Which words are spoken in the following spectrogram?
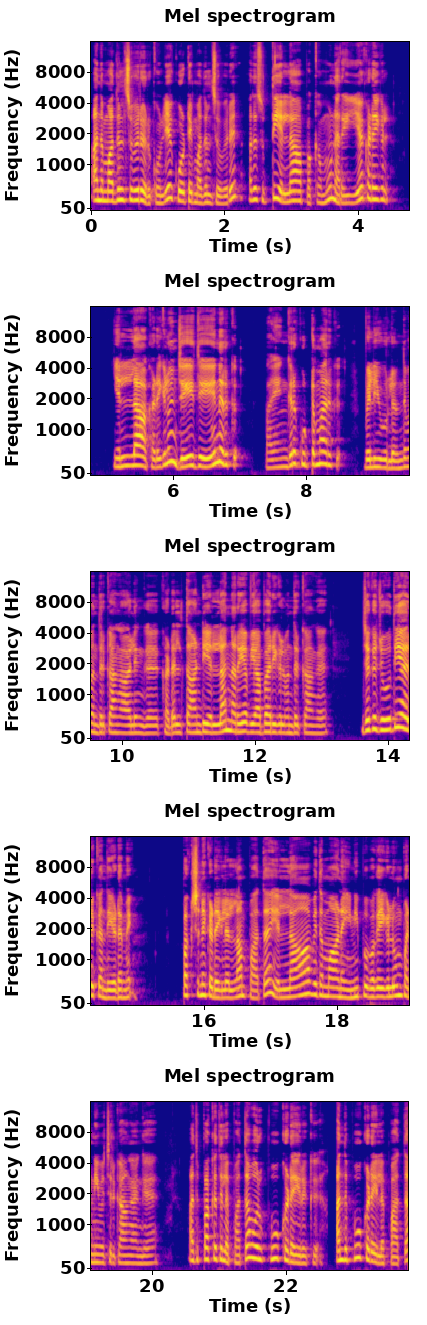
அந்த மதில் சுவர் இருக்கும் இல்லையா? கோட்டை மதில் சுவர். அதை சுற்றி எல்லா பக்கமும் நிறைய கடைகள். எல்லா கடைகளும் ஜே ஜேன்னு இருக்குது பயங்கர கூட்டமாக இருக்குது வெளியூர்லேருந்து வந்திருக்காங்க ஆளுங்க. கடல் தாண்டி எல்லாம் நிறைய வியாபாரிகள் வந்திருக்காங்க. ஜெகஜோதியாக இருக்குது அந்த இடமே. பக்ஷண கடைகளெல்லாம் பார்த்தா எல்லா விதமான இனிப்பு வகைகளும் பண்ணி வச்சுருக்காங்க அங்கே. அது பக்கத்தில் பார்த்தா ஒரு பூக்கடை இருக்குது அந்த பூக்கடையில் பார்த்தா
